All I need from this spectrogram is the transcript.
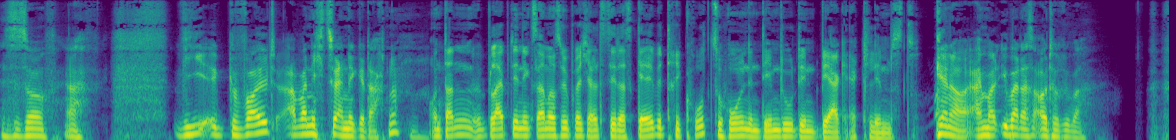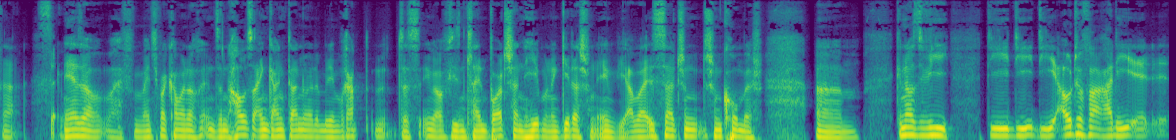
Das ist so, ja, wie äh, gewollt, aber nicht zu Ende gedacht, ne? Und dann bleibt dir nichts anderes übrig, als dir das gelbe Trikot zu holen, indem du den Berg erklimmst. Genau, einmal über das Auto rüber. Ja. Sehr gut. Ja, so, manchmal kann man doch in so einen Hauseingang dann oder mit dem Rad das irgendwie auf diesen kleinen Bordstein heben und dann geht das schon irgendwie. Aber es ist halt schon, schon komisch. Ähm, genauso wie die, die, die Autofahrer, die äh,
